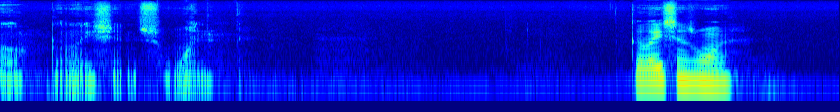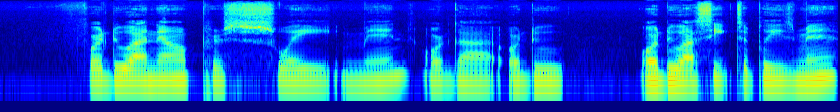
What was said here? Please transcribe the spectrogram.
Oh, Galatians one. Galatians 1. For do I now persuade men or God, or do or do I seek to please men?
